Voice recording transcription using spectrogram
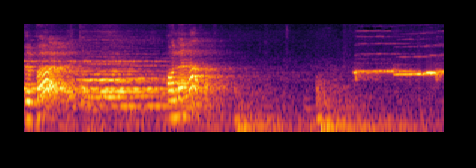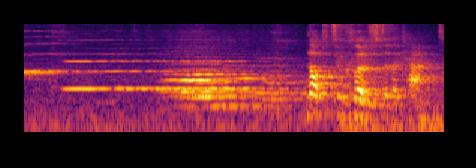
The bird on another. Not too close to the cat.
